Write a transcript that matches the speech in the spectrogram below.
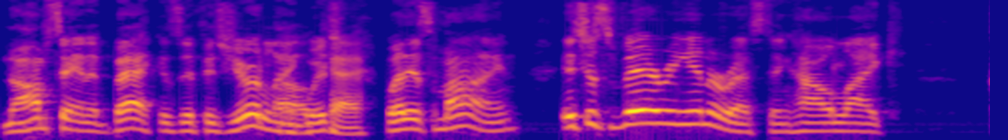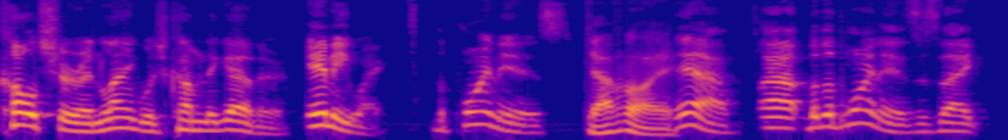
No, I'm saying it back as if it's your language, okay. but it's mine. It's just very interesting how like culture and language come together. Anyway, the point is, Definitely. yeah. Uh, but the point is, is like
